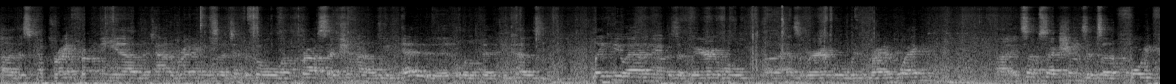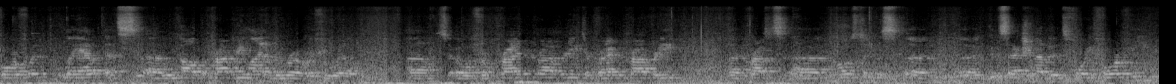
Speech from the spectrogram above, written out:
Uh, This comes right from the, uh, the town of Reading's typical uh, cross-section. Uh, We've edited it a little bit because Lakeview Avenue is a variable, has a variable width right-of-way. In some sections, it's a 44-foot layout. That's, we call it the property line of the road, if you will. Um, So from private property to private property, across most of this, good section of it is 44 feet.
